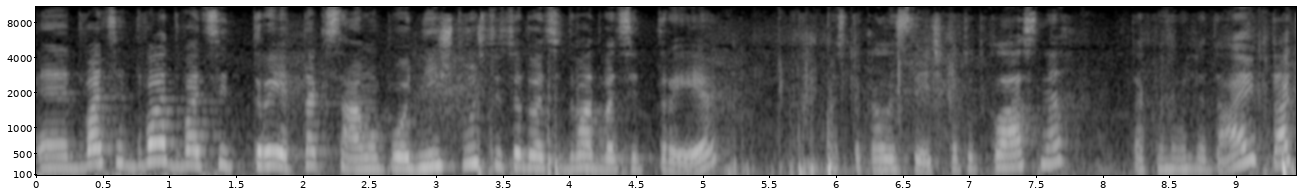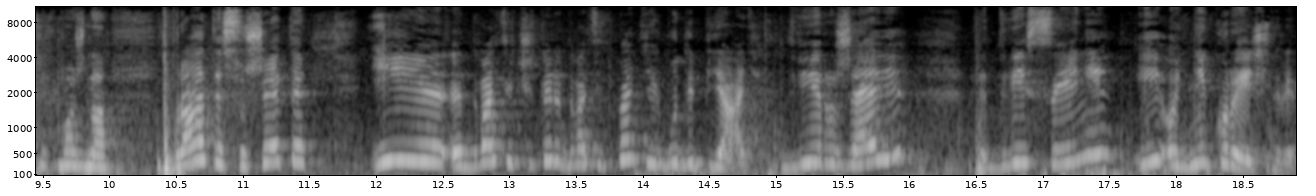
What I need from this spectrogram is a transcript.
Е, 22-23 так само по одній штучці, це 22-23. Ось така лисичка тут класна. Так вони виглядають. Так, їх можна брати, сушити. І е, 24-25 їх буде 5. Дві рожеві, е, дві сині і одні коричневі.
